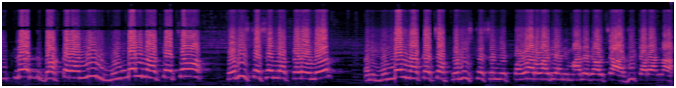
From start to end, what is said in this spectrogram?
तिथल्या डॉक्टरांनी मुंबई नाक्याच्या पोलीस स्टेशनला कळवलं आणि मुंबई नाक्याच्या पोलीस स्टेशनने पवारवाडी आणि मालेगावच्या अधिकाऱ्यांना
